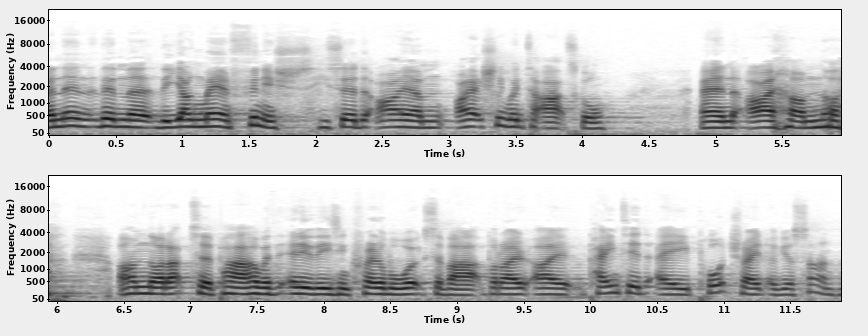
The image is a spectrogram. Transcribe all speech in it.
And then, then the, the young man finished. He said, I, um, I actually went to art school, and I, am not, I'm not up to par with any of these incredible works of art, but I, I painted a portrait of your son,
